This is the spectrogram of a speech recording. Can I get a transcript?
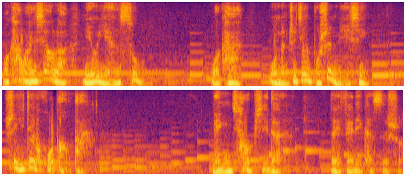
我开玩笑了，你又严肃。我看我们之间不是迷信，是一对活宝吧。林俏皮地对菲利克斯说：“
